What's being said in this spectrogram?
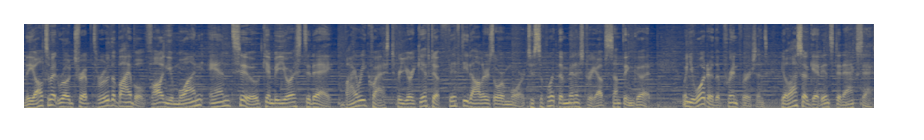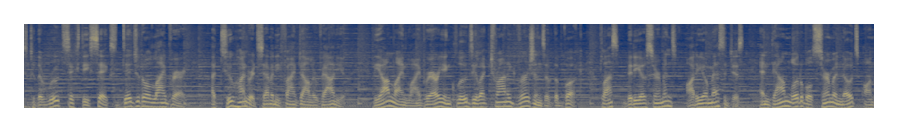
The Ultimate Road Trip Through the Bible, Volume 1 and 2, can be yours today by request for your gift of $50 or more to support the ministry of Something Good. When you order the print versions, you'll also get instant access to the Route 66 Digital Library, a $275 value. The online library includes electronic versions of the book, plus video sermons, audio messages, and downloadable sermon notes on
